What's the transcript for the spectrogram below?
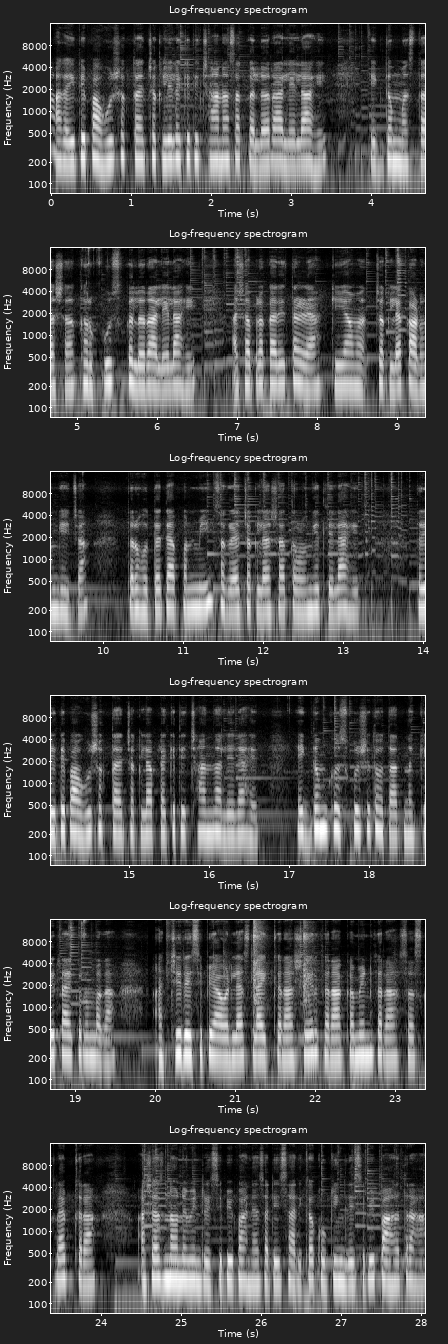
आता इथे पाहू शकता चकलीला किती छान असा कलर आलेला आहे. एकदम मस्त असा खरपूस कलर आलेला आहे. अशा प्रकारे तळ्या की या चकल्या काढून घ्यायच्या. तर होत्या त्या पण मी सगळ्या चकल्या अशा तळून घेतलेल्या आहेत. तर इथे पाहू शकता चकल्या आपल्या किती छान झालेल्या आहेत. एकदम खुसखुशीत होतात. नक्की ट्राय करून बघा. आजची रेसिपी आवडल्यास लाईक करा शेअर करा कमेंट करा सबस्क्राईब करा. अशाच नवनवीन रेसिपी पाहण्यासाठी सारिका कुकिंग रेसिपी पाहत राहा.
